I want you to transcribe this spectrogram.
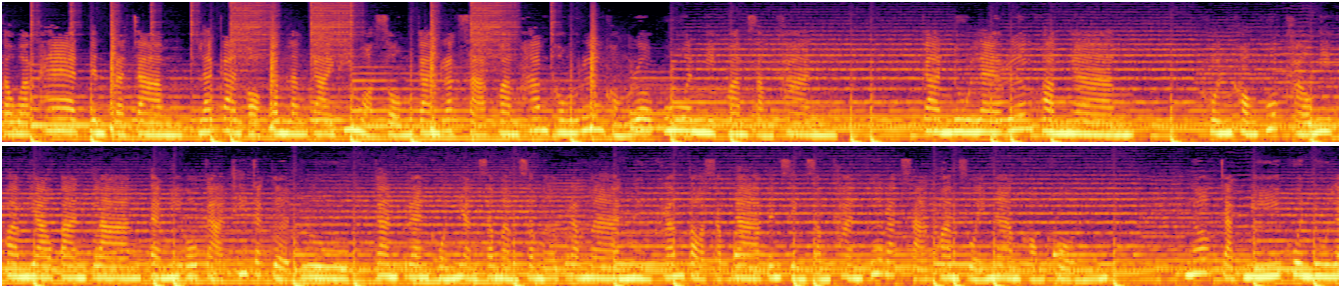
ตวแพทย์เป็นประจำ และการออกกำลังกายที่เหมาะสมการรักษาความห้ามทงเรื่องของโรคอ้วนมีความสำคัญ การดูแลเรื่องความงามขนของพวกเขามีความยาวปานกลาง แต่มีโอกาสที่จะเกิดรู การแปรงขนอย่างสม่ำเสมอประมาณหนึ่งครั้งต่อสัปดาห์เป็นสิ่งสำคัญเพื่อรักษาความสวยงามของ นี้ควรดูแล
